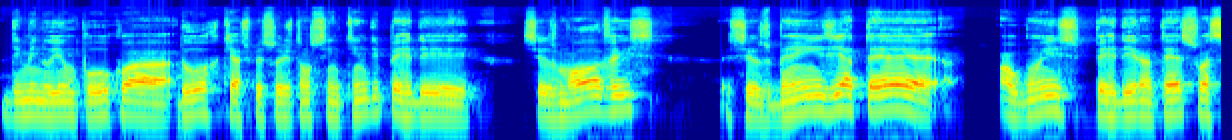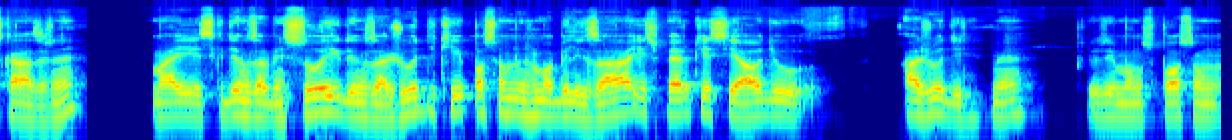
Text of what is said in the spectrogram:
diminuir um pouco a dor que as pessoas estão sentindo de perder seus móveis, seus bens e até alguns perderam até suas casas, né? Mas que Deus nos abençoe, que Deus nos ajude, que possamos nos mobilizar e espero que esse áudio ajude, né? Que os irmãos possam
